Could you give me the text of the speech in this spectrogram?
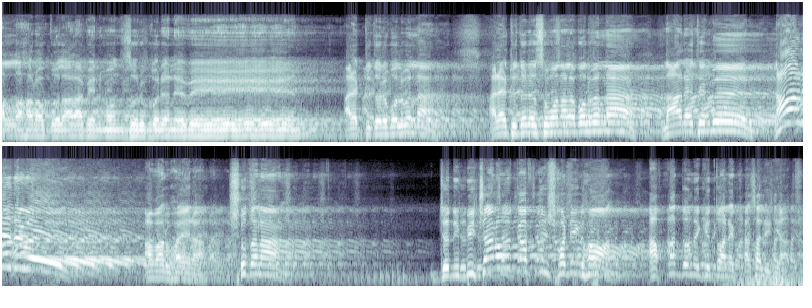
আল্লাহ রব্বুল আলামিন মঞ্জুর করে নেবেন। আর একটু ধরে বলবেন না? আর একটু ধরে সুমান আল্লাহ বলবেন না? না রে দেখবেন না রে দেখবেন আমার ভাইরা সুতরাং যদি বিচারক আপনি সঠিক হন, আপনার জন্য কিন্তু অনেক ফ্যাসালিটি আছে।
